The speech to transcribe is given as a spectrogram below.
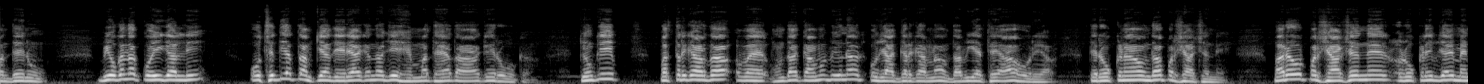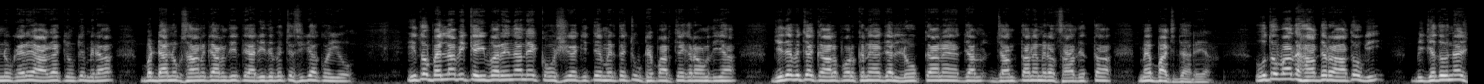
ਬੰਦੇ ਨੂੰ ਵੀ ਉਹ ਕਹਿੰਦਾ ਕੋਈ ਗੱਲ ਨਹੀਂ ਉਹ ਸਿੱਧੀਆਂ ਧਮਕੀਆਂ ਦੇ ਰਿਹਾ, ਕਹਿੰਦਾ ਜੇ ਹਿੰਮਤ ਹੈ ਤਾਂ ਆ ਕੇ ਰੋਕ। ਕਿਉਂਕਿ ਪੱਤਰਕਾਰ ਦਾ ਵ- ਹੁੰਦਾ ਕੰਮ ਵੀ ਉਹਨਾਂ ਉਜਾਗਰ ਕਰਨਾ ਹੁੰਦਾ ਵੀ ਇੱਥੇ ਆ ਹੋ ਰਿਹਾ ਤੇ ਰੋਕਣਾ ਹੁੰਦਾ ਪ੍ਰਸ਼ਾਸਨ ਨੇ। ਪਰ ਉਹ ਪ੍ਰਸ਼ਾਸਨ ਨੇ ਰੋਕਣ ਦੀ ਬਜਾਏ ਮੈਨੂੰ ਕਹਿ ਰਿਹਾ, ਆ ਜਾ ਕਿਉਂਕਿ ਮੇਰਾ ਵੱਡਾ ਨੁਕਸਾਨ ਕਰਨ ਦੀ ਤਿਆਰੀ ਦੇ ਵਿੱਚ ਸੀਗਾ ਕੋਈ ਉਹ। ਇਹ ਤੋਂ ਪਹਿਲਾਂ ਵੀ ਕਈ ਵਾਰ ਇਹਨਾਂ ਨੇ ਕੋਸ਼ਿਸ਼ਾਂ ਕੀਤੀਆਂ ਮੇਰੇ ਤੇ ਝੂਠੇ ਪਰਚੇ ਕਰਾਉਣ ਦੀਆਂ, ਜਿਹਦੇ ਵਿੱਚ ਅਕਾਲ ਪੁਰਖ ਨੇ ਜਾਂ ਲੋਕਾਂ ਨੇ ਜਾਂ ਜਨਤਾ ਨੇ ਮੇਰਾ ਸਾਥ ਦਿੱਤਾ, ਮੈਂ ਬਚਦਾ ਰਿਹਾ। ਉਹ ਤੋਂ ਬਾਅਦ ਹੱਦ ਰਾਤ ਹੋ ਗਈ ਵੀ ਜਦੋਂ ਇਹਨਾਂ ਸ਼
